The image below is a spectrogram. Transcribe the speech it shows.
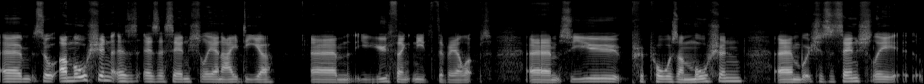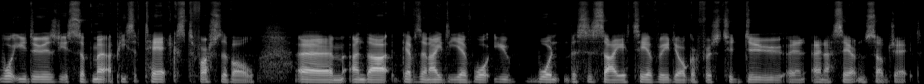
um, so emotion is is essentially an idea um, that you think needs developed. Um, so you propose a motion, um, which is essentially what you do is you submit a piece of text first of all, um, and that gives an idea of what you want the Society of Radiographers to do in, in a certain subject.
